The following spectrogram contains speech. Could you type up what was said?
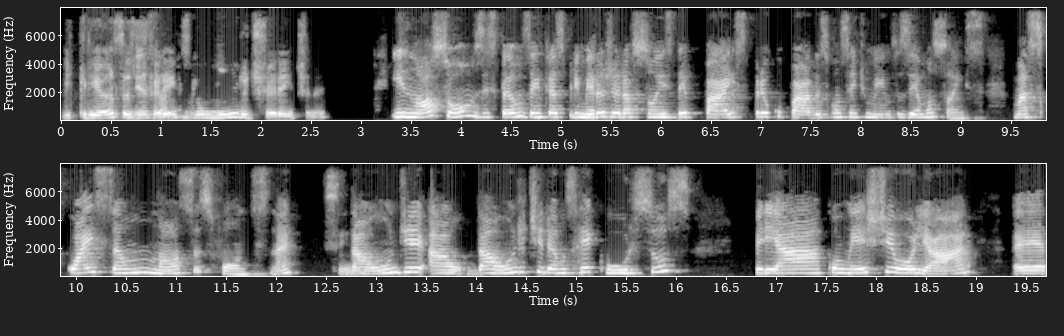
E crianças Exatamente. diferentes num mundo diferente, né? E nós somos, estamos entre as primeiras gerações de pais preocupadas com sentimentos e emoções. Mas quais são nossas fontes, né? Sim. Da onde, da onde tiramos recursos para, com este olhar, é,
